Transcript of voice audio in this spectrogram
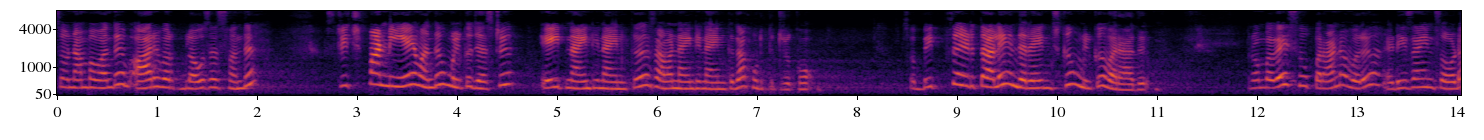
ஸோ நம்ம வந்து ஆரி ஒர்க் ப்ளவுசஸ் வந்து ஸ்டிச் பண்ணியே வந்து உங்களுக்கு ஜஸ்ட்டு எயிட் நைன்ட்டி நைனுக்கு செவன் நைன்ட்டி நைனுக்கு தான் கொடுத்துட்ருக்கோம். ஸோ பிட்ஸை எடுத்தாலே இந்த ரேஞ்சுக்கு உங்களுக்கு வராது. ரொம்பவே சூப்பரான ஒரு டிசைன்ஸோட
